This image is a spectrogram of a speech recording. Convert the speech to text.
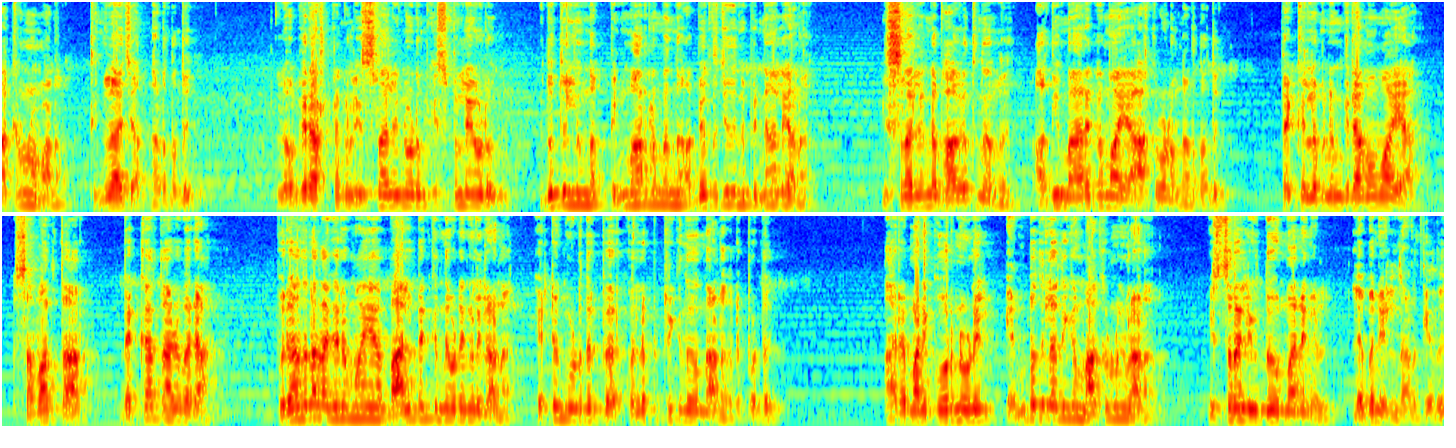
ആക്രമണമാണ് തിങ്കളാഴ്ച നടന്നത്. ലോകരാഷ്ട്രങ്ങൾ ഇസ്രായേലിനോടും ഹിസ്ബുല്ലയോടും യുദ്ധത്തിൽ നിന്ന് പിന്മാറണമെന്ന് അഭ്യർത്ഥിച്ചതിന് പിന്നാലെയാണ് ഇസ്രായേലിന്റെ ഭാഗത്തു നിന്ന് അതിമാരകമായ ആക്രമണം നടന്നത്. തെക്കൻ ലബനൻ ഗ്രാമമായ സവാത്താർ ബെക്ക താഴ്വര പുരാതന നഗരമായ ബാൽബെക്ക് എന്നിവിടങ്ങളിലാണ് ഏറ്റവും കൂടുതൽ പേർ കൊല്ലപ്പെട്ടിരിക്കുന്നതെന്നാണ് റിപ്പോർട്ട്. അരമണിക്കൂറിനുള്ളിൽ എൺപതിലധികം ആക്രമണങ്ങളാണ് ഇസ്രായേൽ യുദ്ധവിമാനങ്ങൾ ലബനിൽ നടത്തിയത്.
